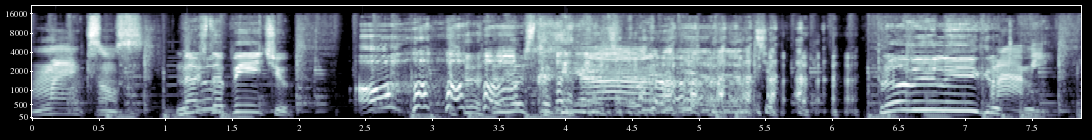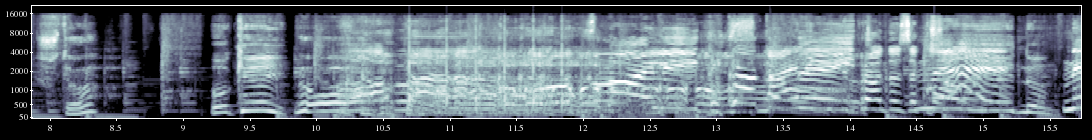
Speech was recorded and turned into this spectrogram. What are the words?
Lexus. Na štapiću. Pravi ili igrat? Pravi. Što? Okej. Smiley, kakav dejt? prodao za kolo. Ne, Jednom. ne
